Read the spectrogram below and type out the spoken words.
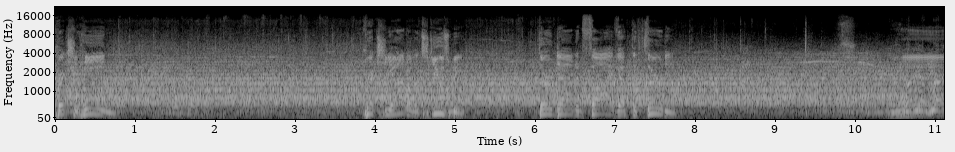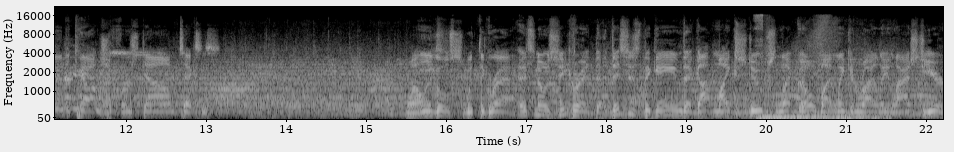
Craig Shaheen. Crixiano, excuse me. Third down and five at the 30. And a catch. First down, Texas. Well, Eagles with the grab. It's no secret. This is the game that got Mike Stoops let go by Lincoln Riley last year.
